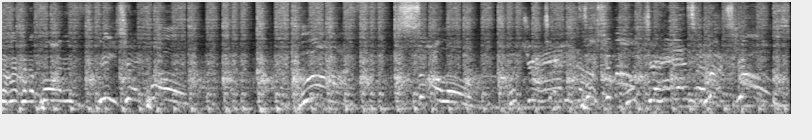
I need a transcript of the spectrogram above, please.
We are having a party DJ Paul. Live. Solo. Put your hands up. Push 'em out. Put your hands up. Let's go.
